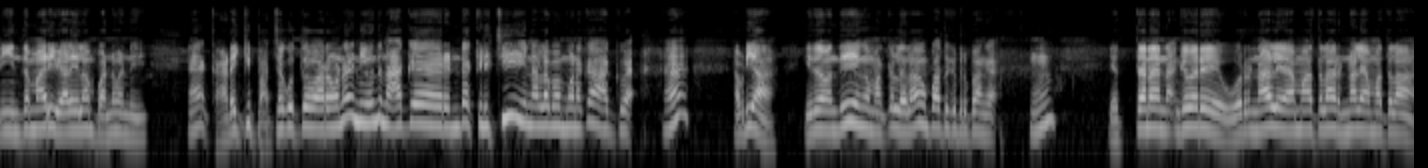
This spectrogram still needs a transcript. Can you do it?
நீ இந்த மாதிரி வேலையெல்லாம் பண்ணுவேன்னு கடைக்கு பச்சை குத்து வரவன நீ வந்து நாக்கை ரெண்டாக கிழித்து நல்ல பாம்பு கணக்காக ஆக்குவேன் அப்படியா? இதை வந்து எங்கள் மக்கள் எல்லாம் பார்த்துக்கிட்டு இருப்பாங்க. ம்? எத்தனை இங்கே வேறு ஒரு நாள் ஏமாற்றலாம் ரெண்டு நாள் ஏமாற்றலாம்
